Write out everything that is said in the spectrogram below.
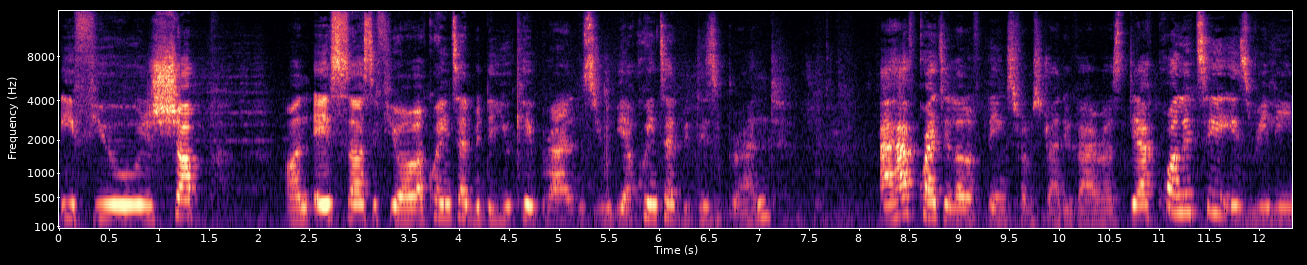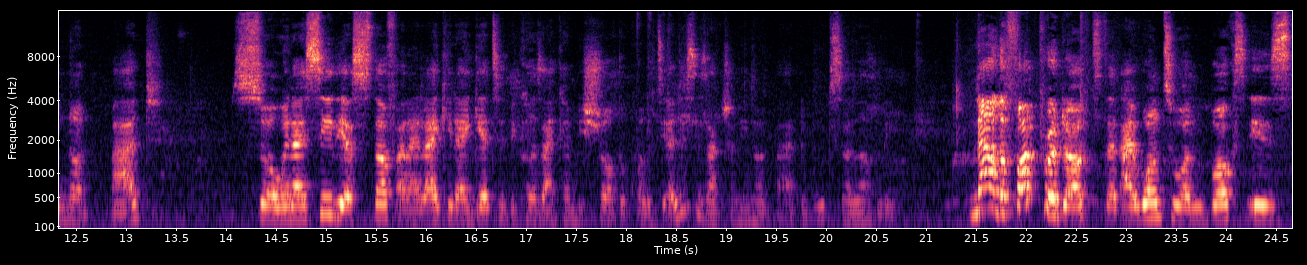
If you shop on ASOS if you're acquainted with the UK brands you'll be acquainted with this brand. I have quite a lot of things from Stradivarius. Their quality is really not bad so when I see their stuff and I like it I get it because I can be sure of the quality. And this is actually not bad. The boots are lovely. Now the fourth product that I want to unbox is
